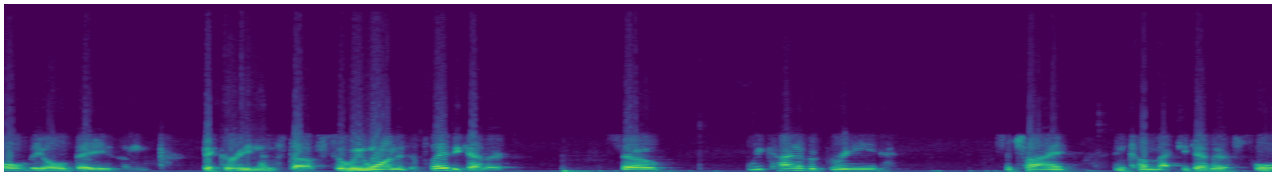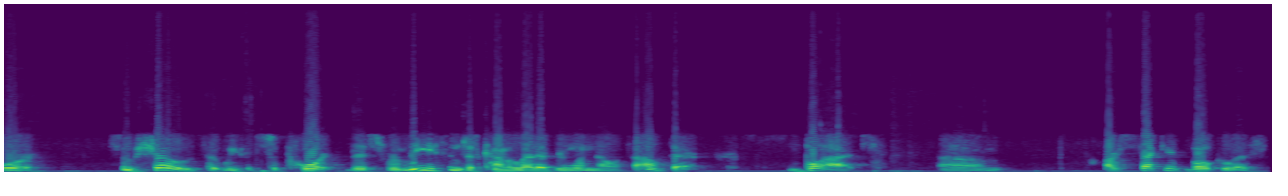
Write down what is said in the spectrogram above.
all the old days and bickering and stuff. So we wanted to play together. So we kind of agreed to try and come back together for some shows that we could support this release and just kind of let everyone know it's out there. But um, our second vocalist,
